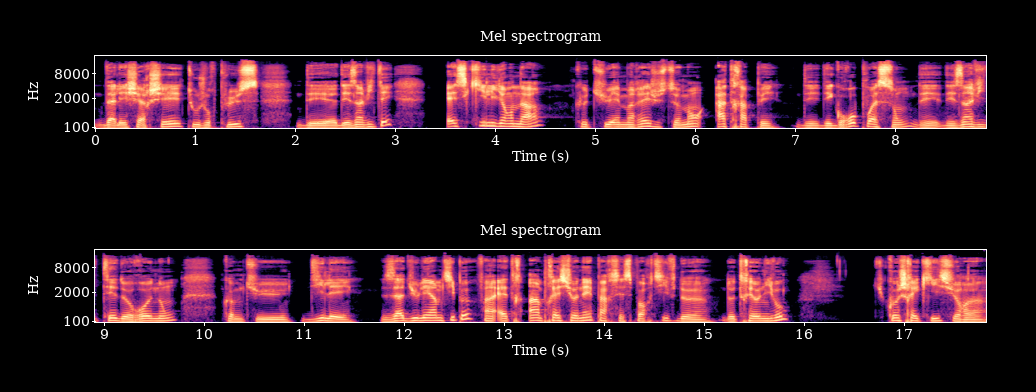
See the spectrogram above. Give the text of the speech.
d'aller chercher toujours plus des, des invités. Est-ce qu'il y en a que tu aimerais justement attraper? Des, des gros poissons, des, des invités de renom, comme tu dis les, aduler un petit peu, enfin être impressionné par ces sportifs de, de très haut niveau Tu cocherais qui sur euh,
